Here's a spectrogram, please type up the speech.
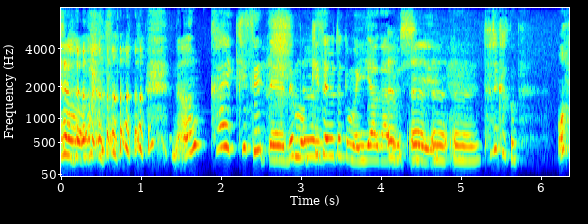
そう。何回着せて、でも着せる時も嫌がるし、とにかくおむ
